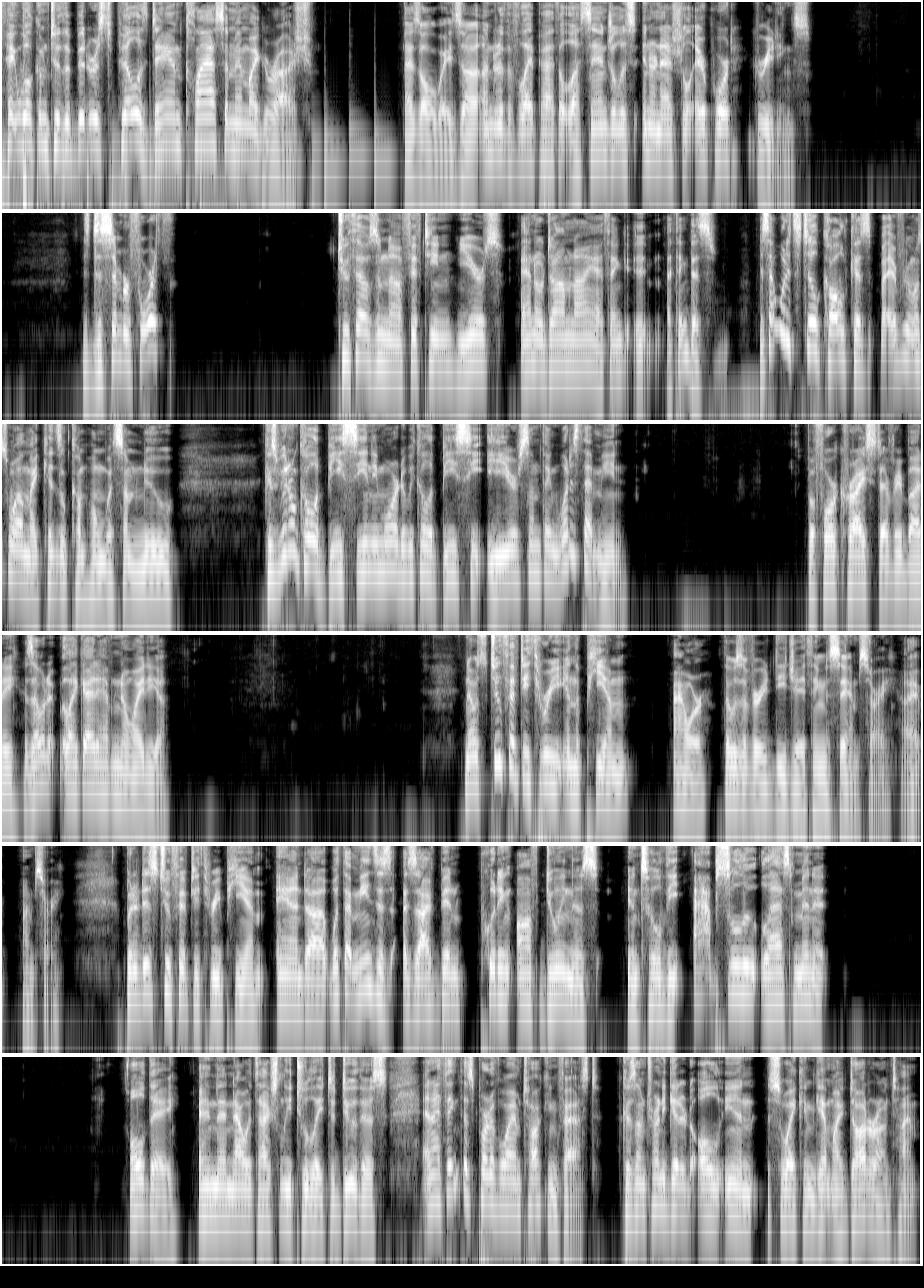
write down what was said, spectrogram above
Hey, welcome to the bitterest pill. It's Dan Klass. I'm in my garage. As always, uh, under the flight path at Los Angeles International Airport, greetings. It's December 4th, 2015 years, Anno Domini. I think, I think that's, is that what it's still called? Because every once in a while my kids will come home with some new, because we don't call it BC anymore. Do we call it BCE or something? What does that mean? Before Christ, everybody. Is that what it, like, I have no idea. Now it's 2.53 in the PM hour. That was a very DJ thing to say. I'm sorry. I, I'm sorry. But it is 2.53 p.m. And uh, what that means is, is I've been putting off doing this until the absolute last minute all day. And then now it's actually too late to do this. And I think that's part of why I'm talking fast. Because I'm trying to get it all in so I can get my daughter on time.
